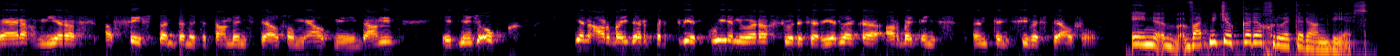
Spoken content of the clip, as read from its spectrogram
regtig meer as as 6 punte met 'n tandemstelsel melk nie. Dan het mens ook een arbeider per twee koeie nodig, so dis 'n redelike arbeidintensiewe stelsel. En wat moet jou kudde grootte dan wees?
